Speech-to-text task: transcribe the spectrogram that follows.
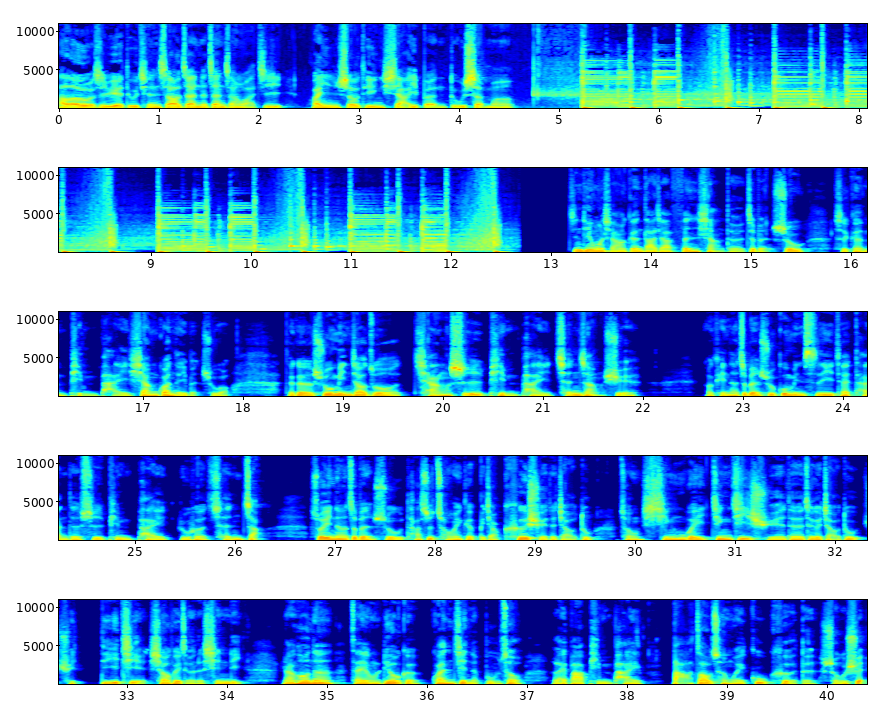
Hello，我是阅读前哨站的站长瓦基，欢迎收听下一本读什么。今天我想要跟大家分享的这本书是跟品牌相关的一本书哦。这个书名叫做《强势品牌成长学》。OK，那这本书顾名思义，在谈的是品牌如何成长。所以呢，这本书它是从一个比较科学的角度，从行为经济学的这个角度去理解消费者的心理，然后呢，再用六个关键的步骤来把品牌打造成为顾客的首选。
